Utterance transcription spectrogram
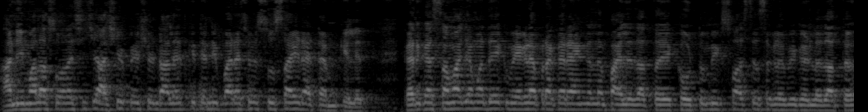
आणि मला सोळाशेचे असे पेशंट आलेत की त्यांनी बऱ्याच वेळेस सुसाईड अटेम्प्ट केलेत. कारण का समाजामध्ये एक वेगळ्या प्रकारे अँगलनं पाहिलं जातं. कौटुंबिक स्वास्थ्य सगळं बिघडलं जातं.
